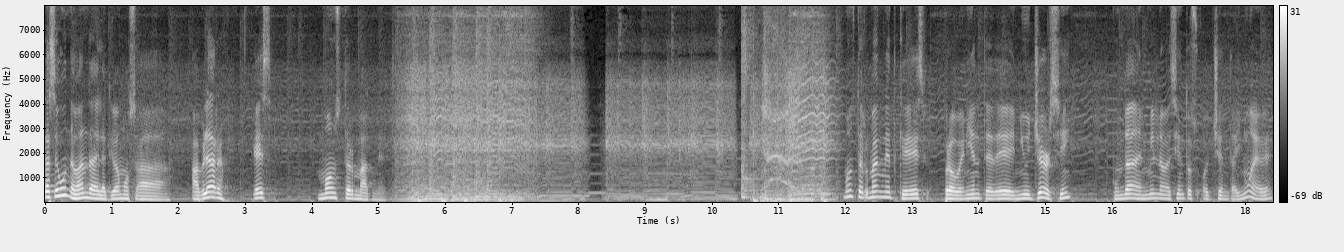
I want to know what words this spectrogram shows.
La segunda banda de la que vamos a hablar es Monster Magnet. Monster Magnet, que es proveniente de New Jersey, fundada en 1989,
